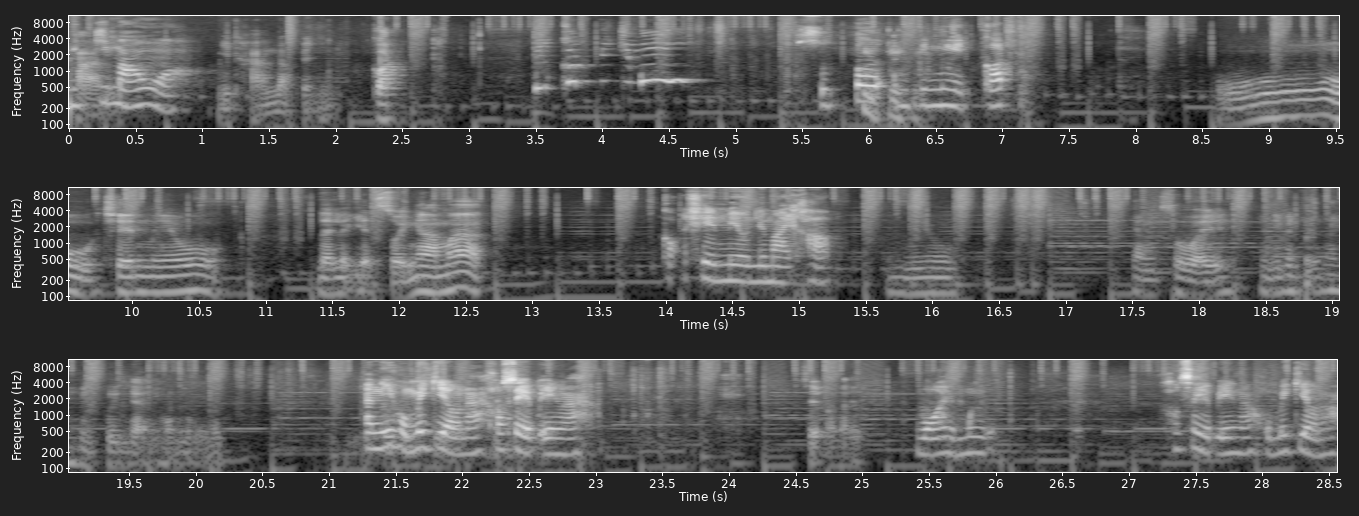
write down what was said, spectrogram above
มิกฐานกี้เมาส์เหรอมีฐานแบบเป็นก๊อตเป็นก๊อตมิกกี้เมาส์ซูเปอร์อันติเมตก็อตโอ้เชนเมลรายละเอียดสวยงามมาก เกาะเชนเมลในไมค์ครับเมล อย่างสวย อันนี้เป็นปืนน่าจะเป็นปืนใหญ่ของหนูอันนี้ผมไม่เกี่ยวนะเขาเสพเองนะเสพอะไรวอลเฮมมือเขาเสพเองนะผมไม่เกี่ยวนะ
